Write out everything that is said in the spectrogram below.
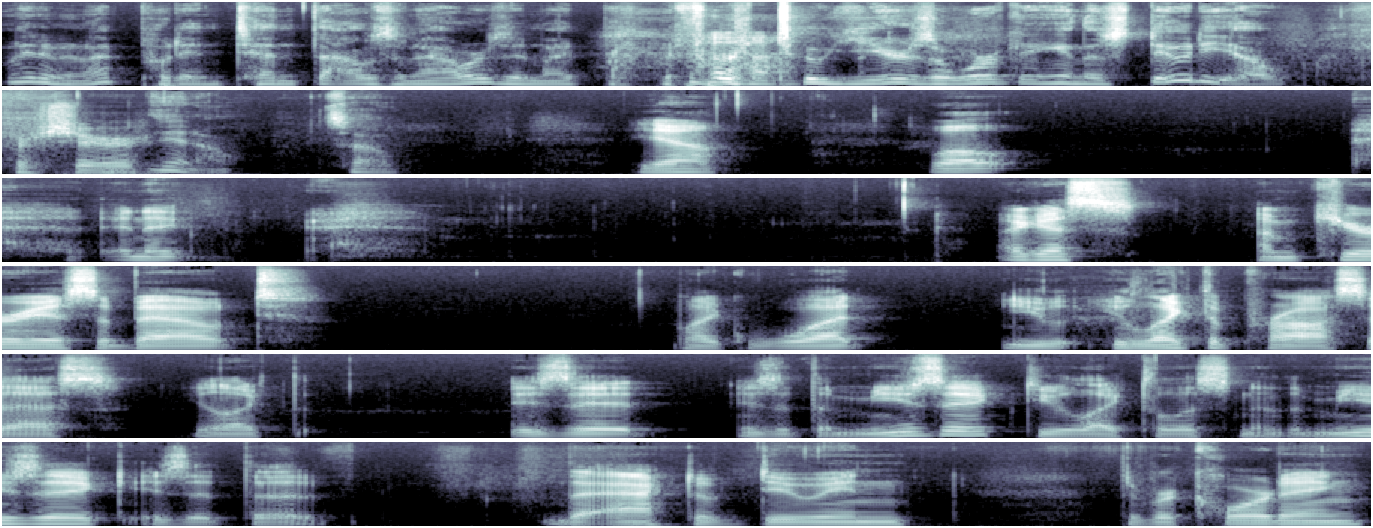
wait a minute, I put in 10,000 hours in my first two years of working in the studio, For sure. you know. So, Yeah. Well, and it, I guess I'm curious about like what you you like the process. You like the, is it is it the music? Do you like to listen to the music? Is it the the act of doing the recording?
